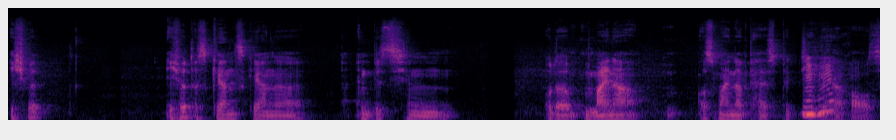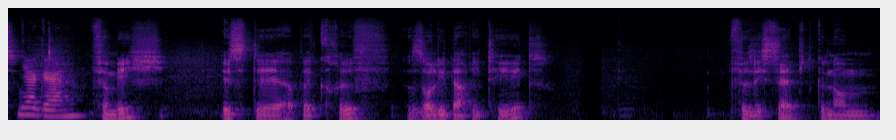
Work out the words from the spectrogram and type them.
Ich würde ich würd das ganz gerne ein bisschen oder meiner, aus meiner Perspektive mhm. heraus. Ja, gerne. Für mich ist der Begriff Solidarität für sich selbst genommen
